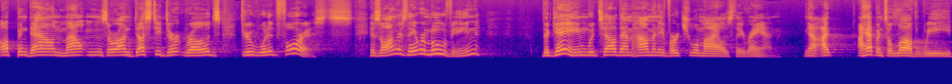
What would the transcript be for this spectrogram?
up and down mountains or on dusty dirt roads through wooded forests. As long as they were moving, the game would tell them how many virtual miles they ran. Now, I, I happen to love Wii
